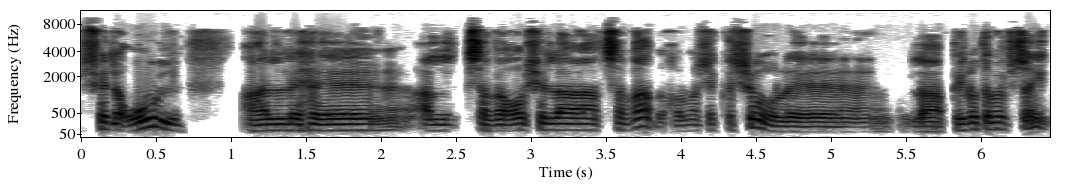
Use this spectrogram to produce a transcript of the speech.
של עול על, על צווארו של הצבא בכל מה שקשור לפעילות המבצעית.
